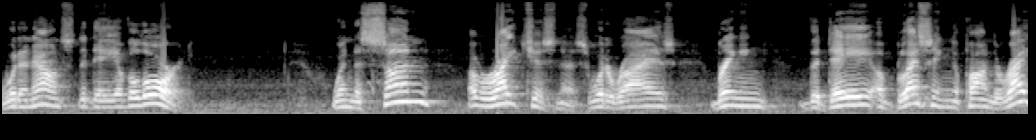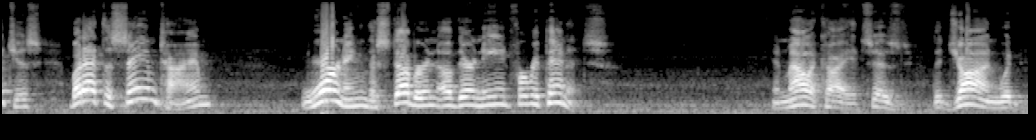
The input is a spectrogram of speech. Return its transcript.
would announce the day of the Lord. When the Sun of Righteousness would arise, bringing the day of blessing upon the righteous, but at the same time warning the stubborn of their need for repentance. In Malachi, it says that John would,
